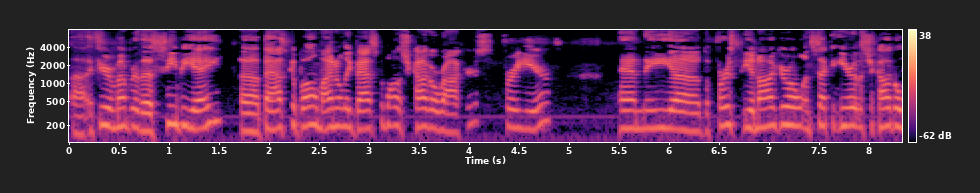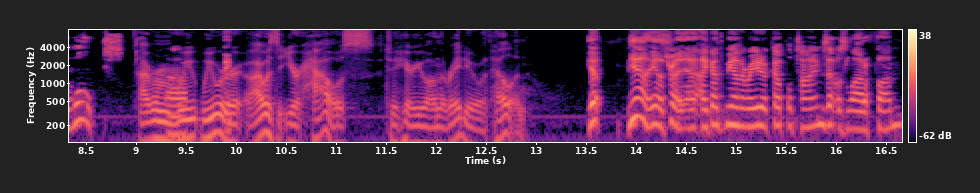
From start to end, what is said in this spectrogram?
uh, if you remember, the CBA uh, basketball, minor league basketball, the Chicago Rockers for a year, and the uh, the first, the inaugural and second year of the Chicago Wolves. I remember we, we were. I was at your house to hear you on the radio with Helen. Yep. Yeah. Yeah. That's right. I got to be on the radio a couple times. That was a lot of fun.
